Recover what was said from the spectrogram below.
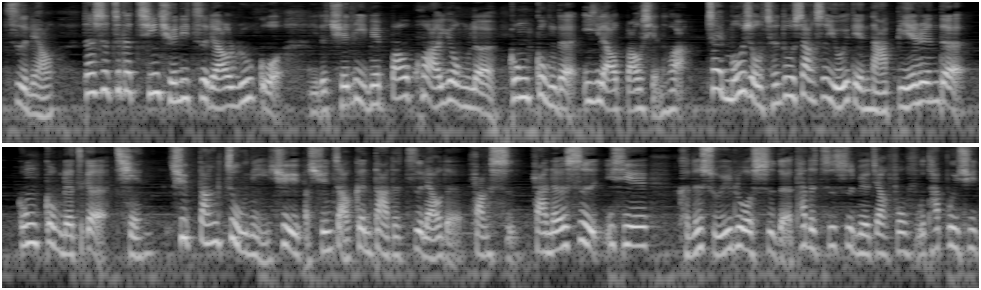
治疗。但是这个侵权力治疗，如果你的权利里面包括用了公共的医疗保险的话，在某种程度上是有一点拿别人的公共的这个钱去帮助你去寻找更大的治疗的方式，反而是一些可能属于弱势的，他的知识没有这样丰富，他不会去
